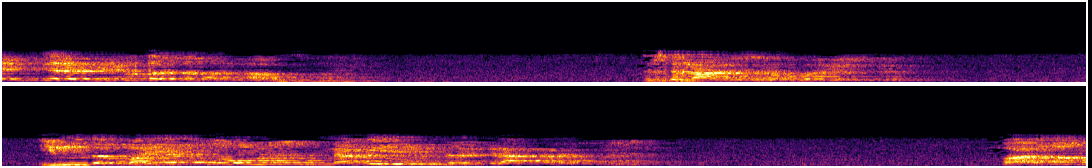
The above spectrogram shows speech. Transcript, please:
என்கிற நிர்பந்தம் அல்லாஹ் அவர்கள் இந்த பயத்தோடு நபி இருந்திருக்கிறார்கள். பரதம்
